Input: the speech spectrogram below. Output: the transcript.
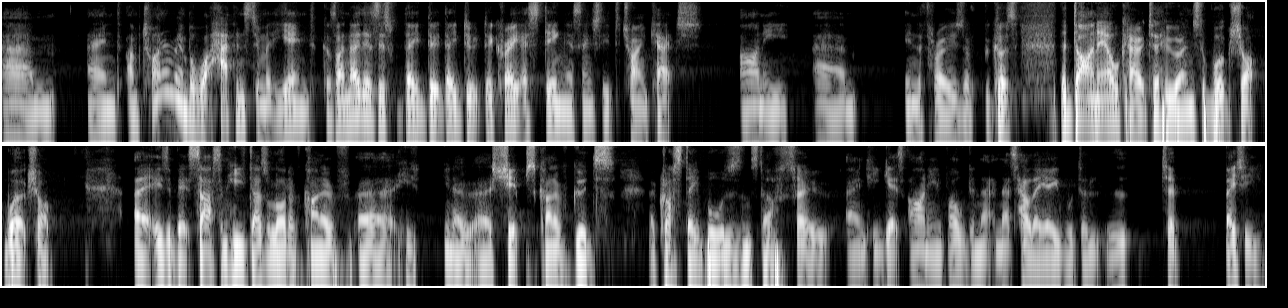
Um, and I'm trying to remember what happens to him at the end because I know there's this they do they do they create a sting essentially to try and catch Arnie um, in the throes of because the Darnell character who owns the workshop workshop uh, is a bit sus, and he does a lot of kind of uh, he you know uh, ships kind of goods across state borders and stuff. So and he gets Arnie involved in that, and that's how they're able to to basically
